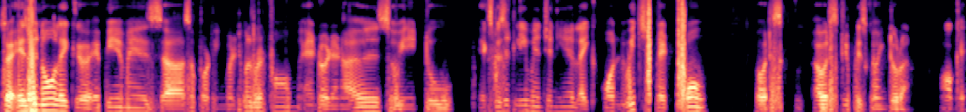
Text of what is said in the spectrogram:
So as we know like uh, Appium is uh, supporting multiple platform android and ios so we need to explicitly mention here like on which platform our, our script is going to run. Okay.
